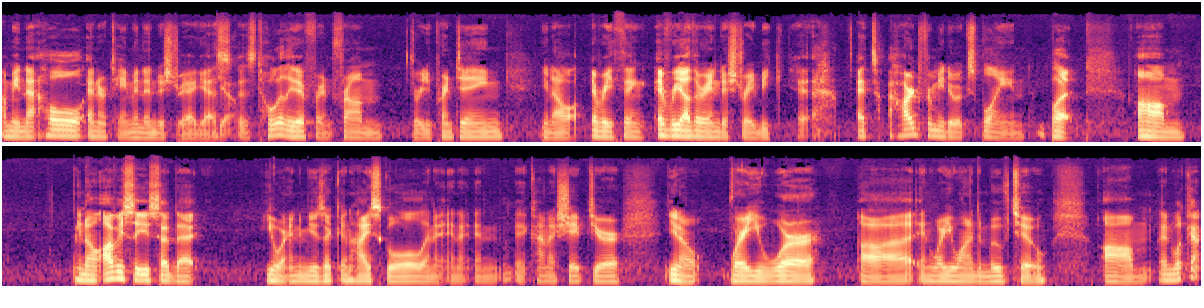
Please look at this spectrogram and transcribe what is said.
I mean, that whole entertainment industry, I guess, Yeah. is totally different from 3D printing. You know, everything, every other industry. Be, it's hard for me to explain, but. Um, you know, obviously you said that you were into music in high school and it, and it, and it kind of shaped your, you know, where you were uh, and where you wanted to move to. Um, and what kind,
